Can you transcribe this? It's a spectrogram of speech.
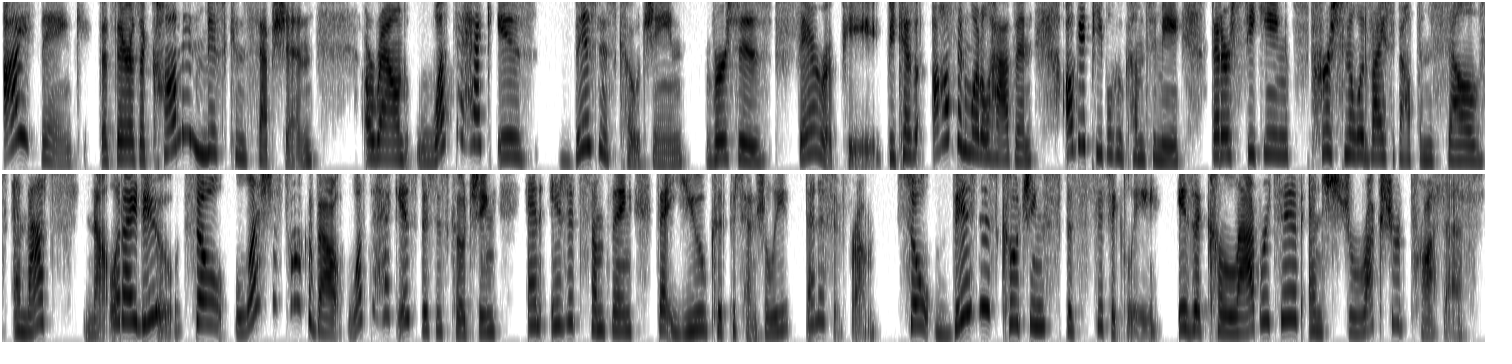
I think that there is a common misconception around what the heck is business coaching versus therapy because often what'll happen i'll get people who come to me that are seeking personal advice about themselves and that's not what i do. So let's just talk about what the heck is business coaching and is it something that you could potentially benefit from? So, business coaching specifically is a collaborative and structured process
